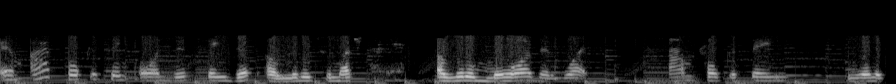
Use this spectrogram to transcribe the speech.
Am I focusing on this thing just a little too much, a little more than what I'm focusing when it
